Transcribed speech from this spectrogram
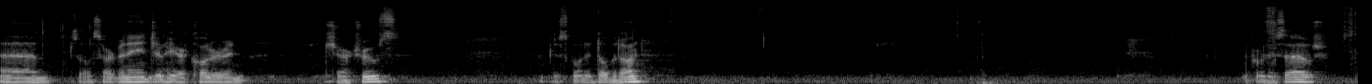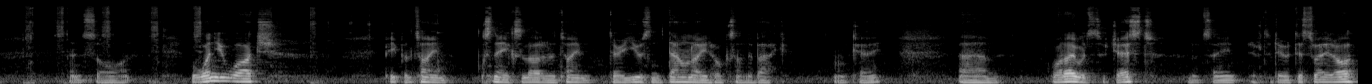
um, so sort of an angel hair colour in chartreuse. I'm just going to dub it on. Pour this out and so on. But when you watch people tying snakes a lot of the time they're using down-eyed hooks on the back okay? Um, what I would suggest I'm not saying you have to do it this way at all.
